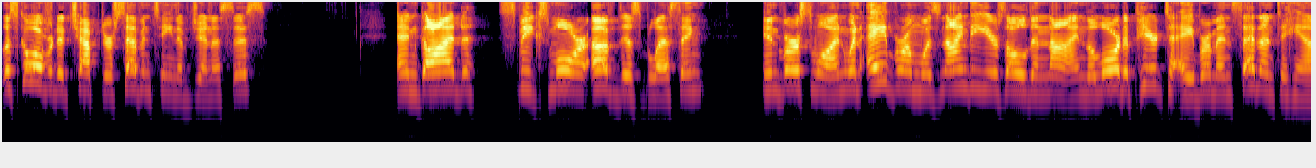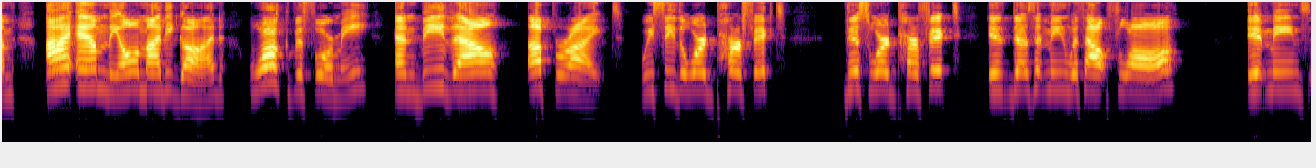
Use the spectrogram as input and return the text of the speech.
Let's go over to chapter 17 of Genesis. And God speaks more of this blessing. In verse 1, when Abram was 90 years old and nine, the Lord appeared to Abram and said unto him, I am the Almighty God. Walk before me and be thou upright. We see the word perfect. This word perfect it doesn't mean without flaw. It means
